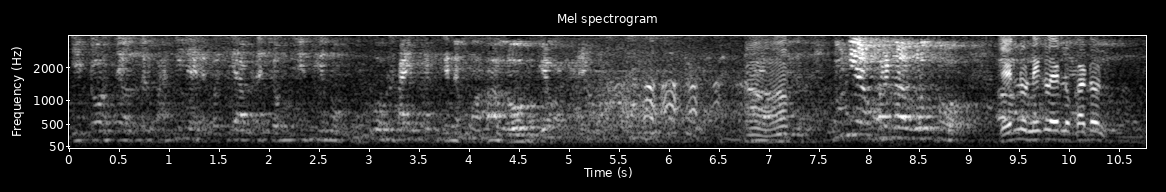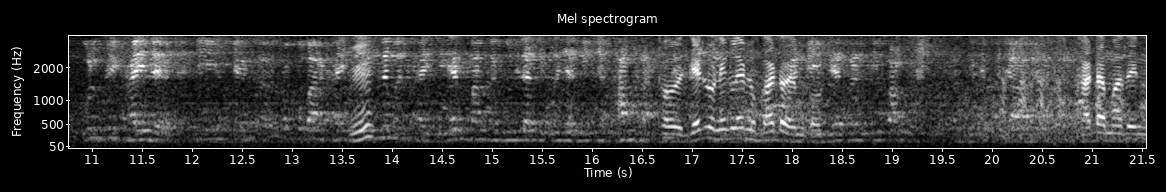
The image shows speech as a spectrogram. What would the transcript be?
જશે ટોસ જે અંદર ભાંગી જાય ને પછી આપણે ચમચીથી એનો ભૂકો ખાય છે એને મહાલોભ આવે દુનિયાભરના લોકો જેટલું નીકળે એટલું કાઢો ને. ગુલ્ફી ખાય છે ચોકોબાર ખાય છે એમ જ ખાય છે એકમાત્ર ગુજરાતી પ્રજા નીચે હાથ રાખે જેટલું નીકળે એટલું કાઢો એમ કહો. ખાટામાં દઈને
